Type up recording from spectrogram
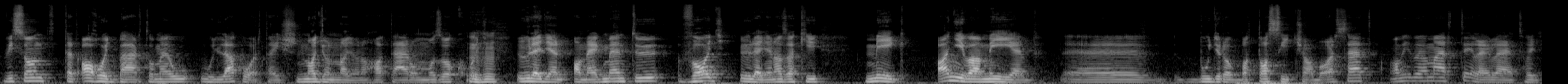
Viszont, tehát ahogy Bartomeu, úgy Laporta is nagyon-nagyon a határon mozog, hogy uh-huh. ő legyen a megmentő, vagy ő legyen az, aki még annyival mélyebb e, bugyrokba taszítsa a barszát, amiből már tényleg lehet, hogy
